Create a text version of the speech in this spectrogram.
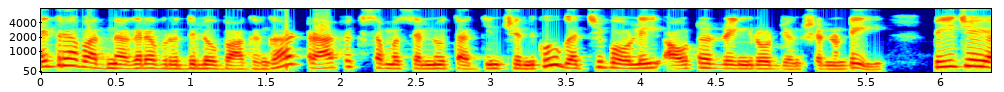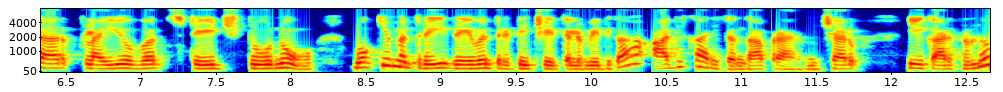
హైదరాబాద్ నగర వృద్ధిలో భాగంగా ట్రాఫిక్ సమస్యలను తగ్గించేందుకు Gachibowli outer ring road junction నుండి పీజేఆర్ ఫ్లైఓవర్ స్టేజ్ టూను ముఖ్యమంత్రి రేవంత్ రెడ్డి చేతుల మీదుగా అధికారికంగా ప్రారంభించారు. ఈ కార్యక్రమంలో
